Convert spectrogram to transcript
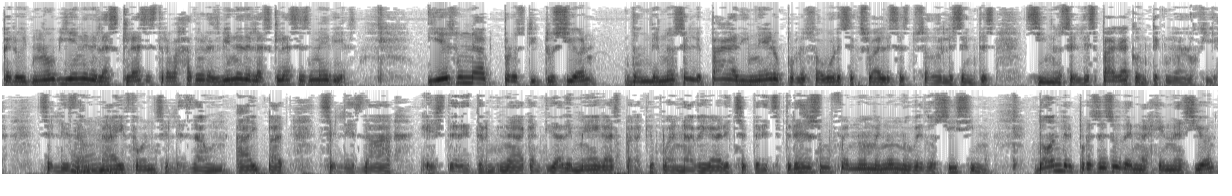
pero no viene de las clases trabajadoras, viene de las clases medias y es una prostitución donde no se le paga dinero por los favores sexuales a estos adolescentes, sino se les paga con tecnología. Se les da un mm. iPhone, se les da un iPad, se les da este, determinada cantidad de megas para que puedan navegar, etcétera, etcétera. Ese es un fenómeno novedosísimo, donde el proceso de enajenación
